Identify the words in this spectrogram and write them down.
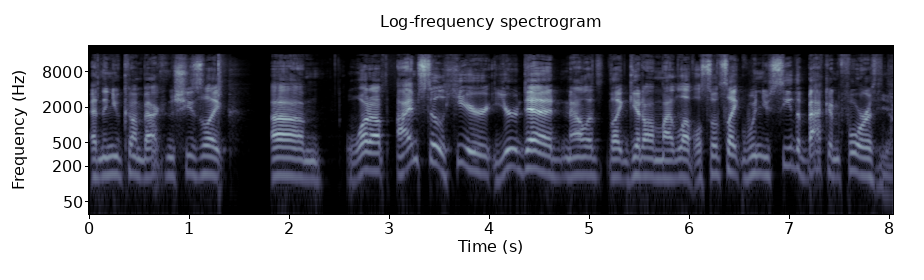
and then you come back and she's like, um, what up? I'm still here. You're dead. Now let's like get on my level. So it's like when you see the back and forth, Yo,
